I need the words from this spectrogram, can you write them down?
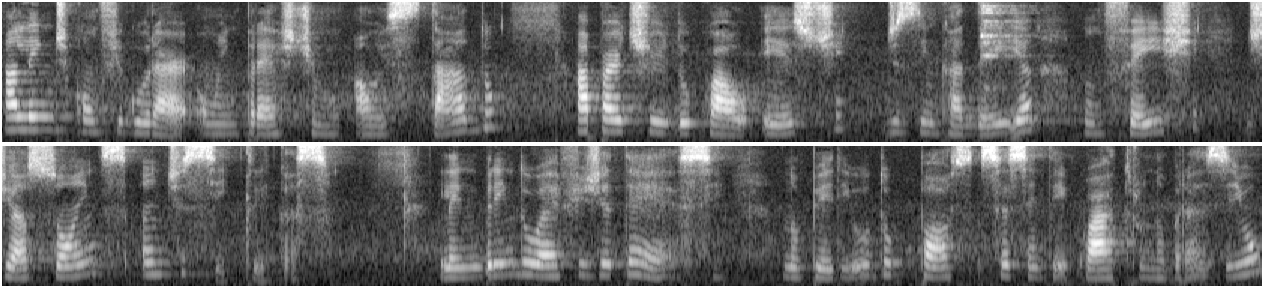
além de configurar um empréstimo ao Estado, a partir do qual este desencadeia um feixe de ações anticíclicas. Lembrando o FGTS, no período pós-64 no Brasil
